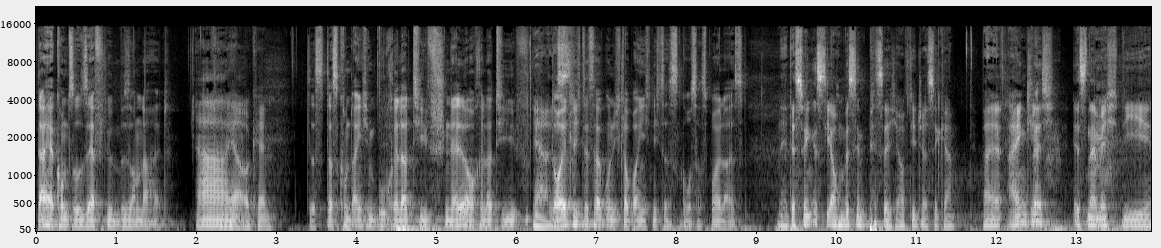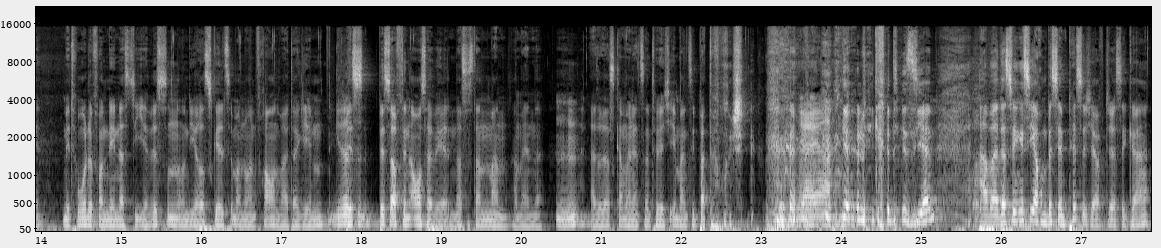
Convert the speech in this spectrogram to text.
Daher kommt so sehr viel Besonderheit. Ah, ja, okay. Das, das kommt eigentlich im Buch relativ schnell, auch relativ Ja, deutlich deshalb und ich glaube eigentlich nicht, dass es ein großer Spoiler ist. Nee, deswegen ist die auch ein bisschen pissig auf die Jessica. Weil eigentlich ist nämlich die Methode von denen, dass die ihr Wissen und ihre Skills immer nur an Frauen weitergeben, Ja, bis, bis auf den Auserwählten. Das ist dann ein Mann am Ende. Also das kann man jetzt natürlich emanzipatorisch Ja, ja. irgendwie kritisieren. Aber deswegen ist sie auch ein bisschen pissig auf Jessica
